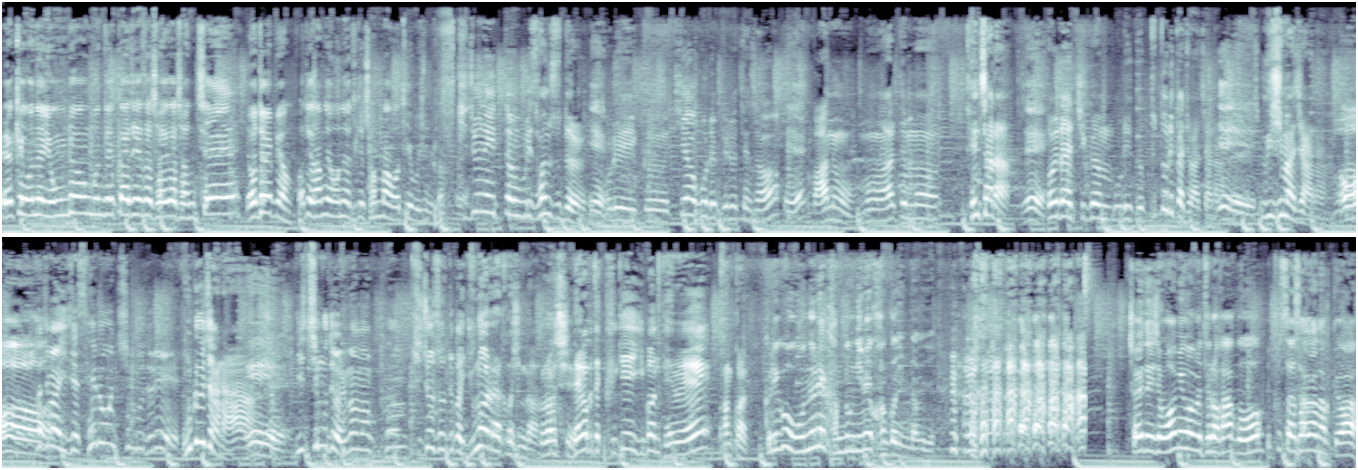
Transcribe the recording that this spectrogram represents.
이렇게 오늘 용병 분들까지 해서 저희가 전체 8명 어떻게 감독님 오늘 어떻게 전망 어떻게 보십니까 기존에 있던 우리 선수들, 예. 우리 그 티아고를 비롯해서 예. 만우, 뭐 하여튼 뭐 괜찮아. 예. 거기다 지금 우리 그 풋돌이까지 왔잖아. 예, 예. 의심하지 않아. 어. 하지만 이제 새로운 친구들이 모르잖아. 예, 예. 이 친구들이 얼마만큼 기존 선수가 융화를 할 것인가. 그렇지. 내가 볼 때 그게 이번 대회의 관건. 그리고 오늘의 감독님의 관건입니다, 그게. 저희도 이제 워밍업을 들어가고 풋살 사관학교와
